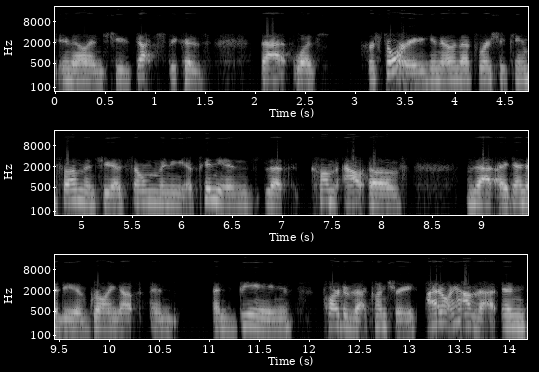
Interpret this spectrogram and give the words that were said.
you know, and she's Dutch because that was her story, you know, and that's where she came from. And she has so many opinions that come out of that identity of growing up and and being part of that country. I don't have that. And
